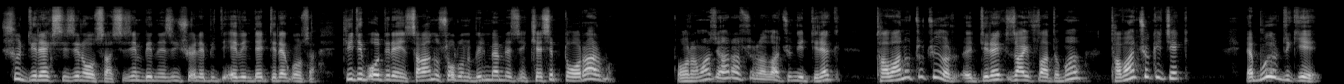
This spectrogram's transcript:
şu direk sizin olsa, sizin birinizin şöyle bir evinde direk olsa gidip o direğin sağını solunu bilmem nesini kesip doğrar mı? Doğramaz ya Resulallah. Çünkü direk tavanı tutuyor. E, direk zayıfladı mı tavan çökecek. E buyurdu ki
